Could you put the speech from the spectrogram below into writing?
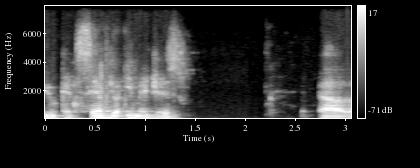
you can save your images, uh,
